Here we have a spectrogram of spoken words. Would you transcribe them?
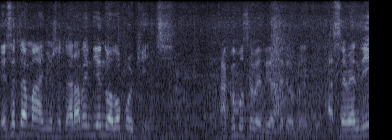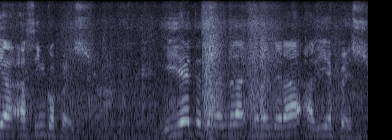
de ese tamaño se estará vendiendo a 2 por 15. ¿A cómo se vendía anteriormente? Ah, se vendía a 5 pesos. Y este se, vendrá, se venderá a 10 pesos.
